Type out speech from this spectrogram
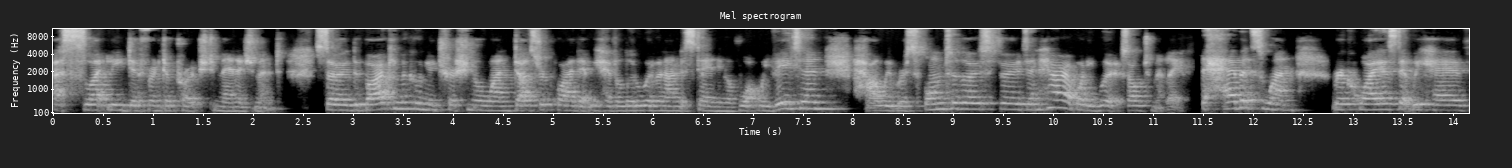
a slightly different approach to management. So the biochemical nutritional one does require that we have a little bit of an understanding of what we've eaten, how we respond to those foods, and how our body works ultimately. The habits one requires that we have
